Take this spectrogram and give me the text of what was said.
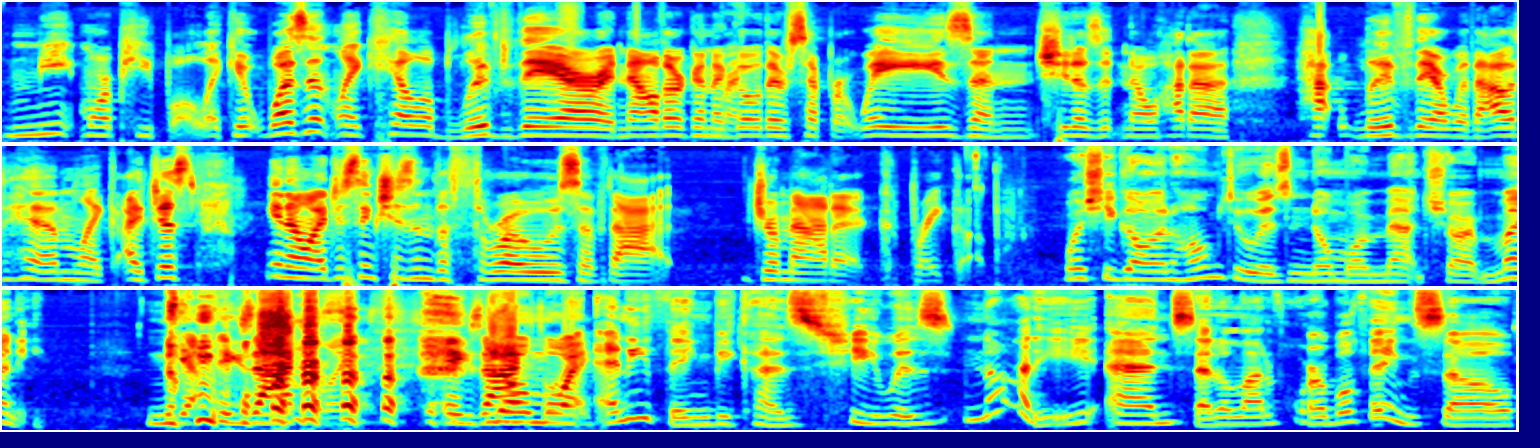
meet more people. Like it wasn't like Caleb lived there and now they're gonna go their separate ways and she doesn't know how to ha- live there without him. Like I just you know I just think she's in the throes of that dramatic breakup. what she going home to is no more Matt Sharp money. No Yeah, more- exactly. Exactly. No more anything because she was naughty and said a lot of horrible things. So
